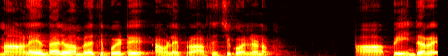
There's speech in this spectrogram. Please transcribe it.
നാളെ എന്തായാലും അമ്പലത്തിൽ പോയിട്ട് അവളെ പ്രാർത്ഥിച്ച് കൊല്ലണം. ആ പെയിന്ററെ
